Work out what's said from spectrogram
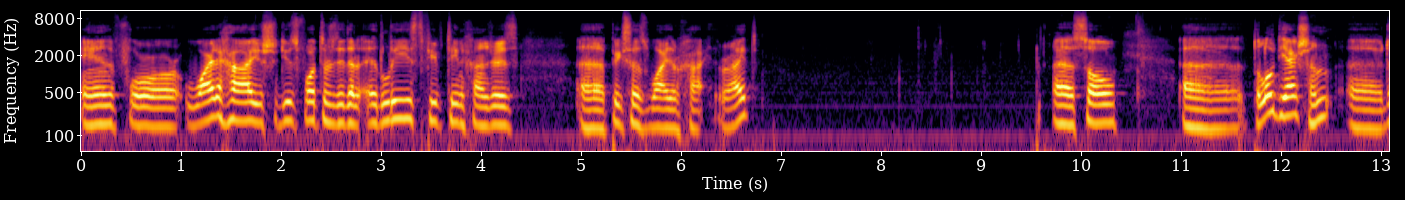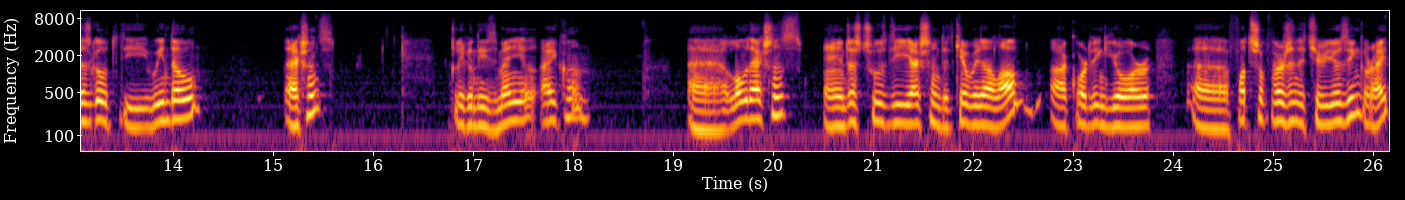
and for wide height you should use photos that are at least 1500 uh, pixels wide or height right? Uh, so uh, to load the action uh, just go to the window actions click on this menu icon uh, load actions and just choose the action that can be allowed according your uh, Photoshop version that you're using right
